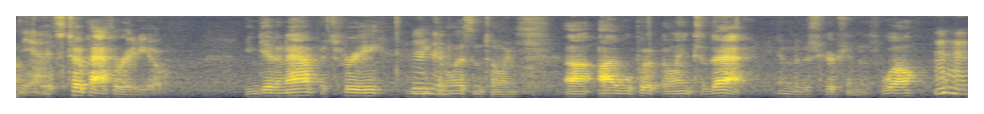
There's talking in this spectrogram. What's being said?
Um, Yeah. It's Towpath Radio. You can get an app. It's free. And You Mm-hmm. can listen to him. Uh, I will put a link to that in the description as well. Mhm.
